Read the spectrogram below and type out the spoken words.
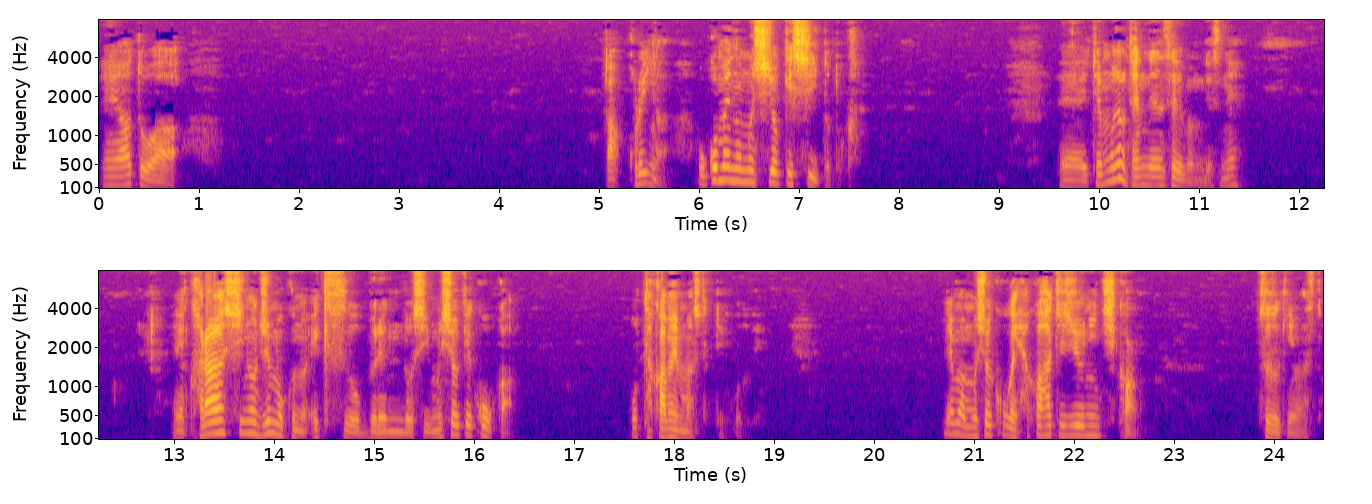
えー、あとは、あ、これいいな。お米の虫除けシートとか。えー、手元の天然成分ですね。えー、からしの樹木のエキスをブレンドし、虫除け効果を高めましたということで。で、まあ、虫除け効果180日間続きますと。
